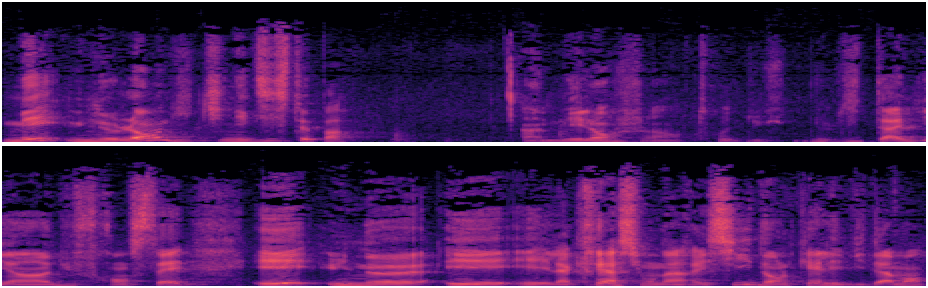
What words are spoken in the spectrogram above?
mais une langue qui n'existe pas. Un mélange entre l'italien, du français, et, la création d'un récit dans lequel, évidemment,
